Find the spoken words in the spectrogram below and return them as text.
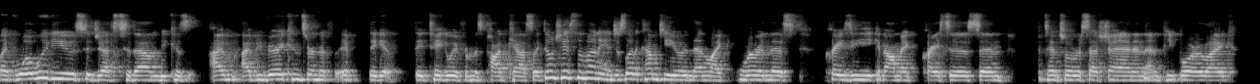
like what would you suggest to them? Because I'm, i'd be very concerned if, if they get they take away from this podcast like don't chase the money and just let it come to you. And then like we're in this crazy economic crisis and potential recession and then people are like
